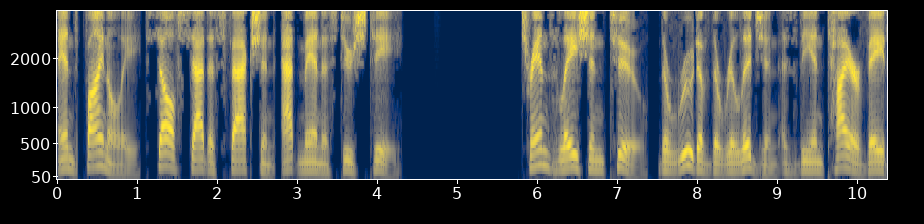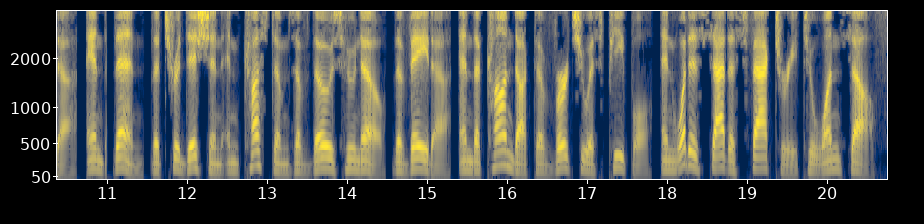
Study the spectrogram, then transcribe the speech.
and finally self-satisfaction atmanastushti. Translation 2, the root of the religion is the entire Veda, and then the tradition and customs of those who know the Veda, and the conduct of virtuous people, and what is satisfactory to oneself.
